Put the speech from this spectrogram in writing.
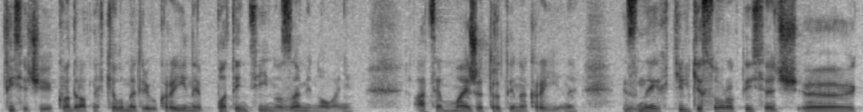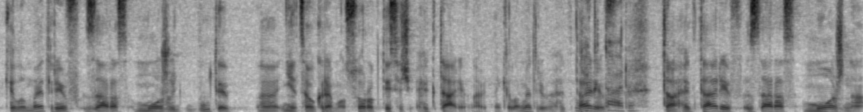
тисячі квадратних кілометрів України потенційно заміновані. А це майже третина країни. З них тільки 40 тисяч е, кілометрів зараз можуть бути. е, ні, це окремо 40 тисяч гектарів, навіть не кілометрів, а гектарів. Гектарів. Та гектарів зараз можна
